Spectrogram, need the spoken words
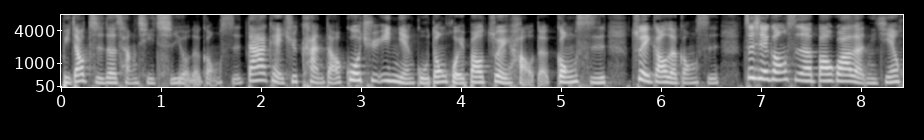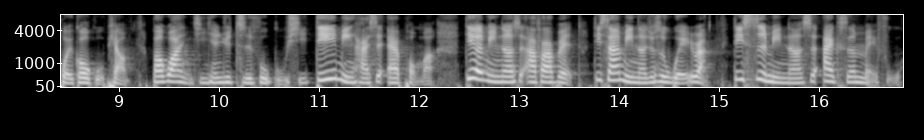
比较值得长期持有的公司。大家可以去看到过去一年股东回报最好的公司、最高的公司，这些公司呢，包括了你今天回购股票，包括你今天去支付股息。第一名还是 Apple 嘛？第二名呢是 Alphabet，第三名呢就是微软，第四名呢是埃克森美孚，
